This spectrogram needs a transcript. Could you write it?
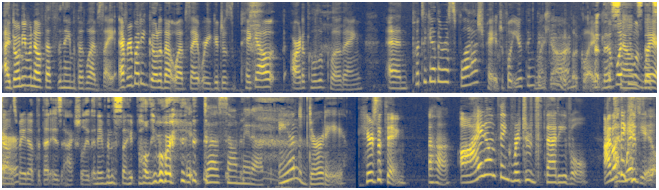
I don't even know if that's the name of the website. Everybody go to that website where you could just pick out articles of clothing and put together a splash page of what you think the my king God. would look like. That, that of what he sounds would that sounds made up, but that is actually the name of the site, Polymore. It does sound made up and dirty. Here's the thing. Uh huh. I don't think Richard's that evil. I don't I'm think with his- you.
